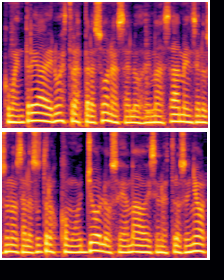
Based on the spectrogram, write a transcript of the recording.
como entrega de nuestras personas a los demás. Ámense los unos a los otros como yo los he amado, dice nuestro Señor.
